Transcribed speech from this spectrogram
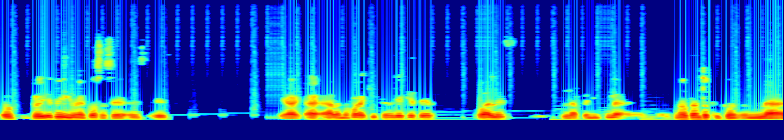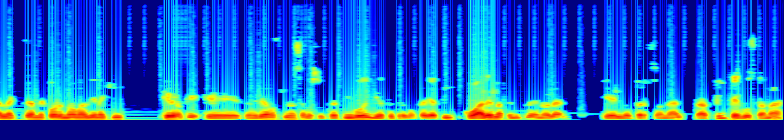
Pero yo te digo una cosa, es, es, a, lo mejor aquí tendría que ser cuál es la película, no tanto que con la, que sea mejor, no, más bien aquí creo que, tendríamos que irnos a lo subjetivo y yo te preguntaría a ti, ¿cuál es la película de Nolan que en lo personal a ti te gusta más?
